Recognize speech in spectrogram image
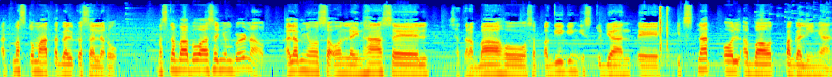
at mas tumatagal ka sa laro. Mas nababawasan yung burnout. Alam nyo, sa online hustle, sa trabaho, sa pagiging estudyante, it's not all about pagalingan.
